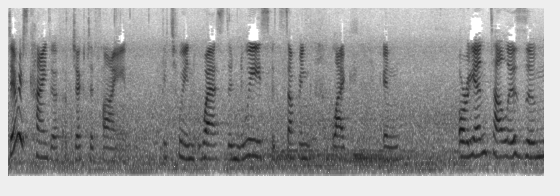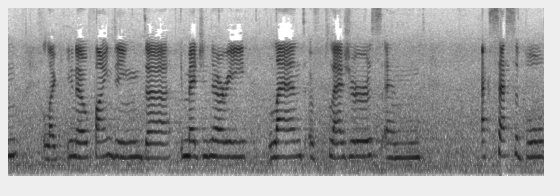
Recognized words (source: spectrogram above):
there is kind of objectifying between West and East. It's something like in Orientalism, like you know, finding the imaginary land of pleasures and accessible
